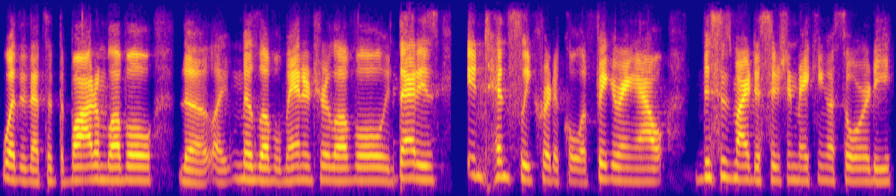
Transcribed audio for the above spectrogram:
whether that's at the bottom level, the like mid-level manager level. That is intensely critical of figuring out this is my decision making authority.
